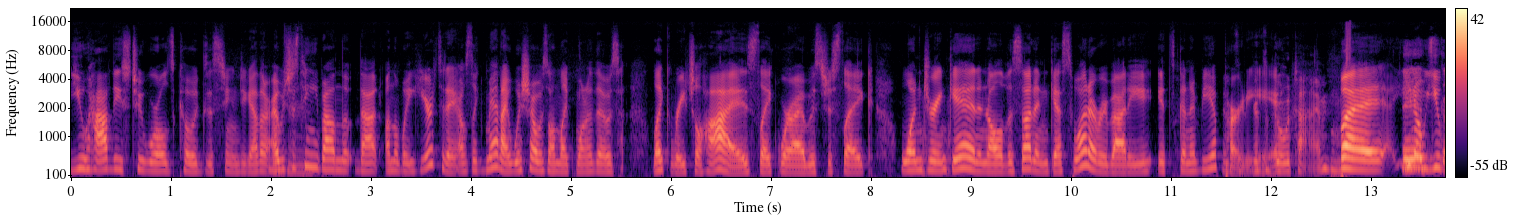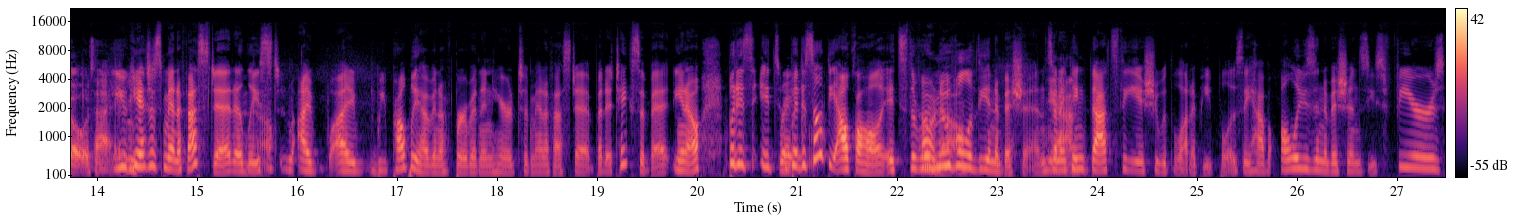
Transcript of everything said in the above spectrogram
you have these two worlds coexisting together i was just Mhm. thinking about the, that on the way here today i was like man i wish i was on like one of those like rachel highs like where i was just like one drink in and all of a sudden guess what everybody it's gonna be a party It's, go time. but you know you go time. you can't just manifest it at No. least i i we probably have enough bourbon in here to manifest it but it takes a bit you know but it's it's Right. but it's not the alcohol it's the Oh, removal no. of the inhibitions and i think that's the issue with a lot of people is they have all these inhibitions these fears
